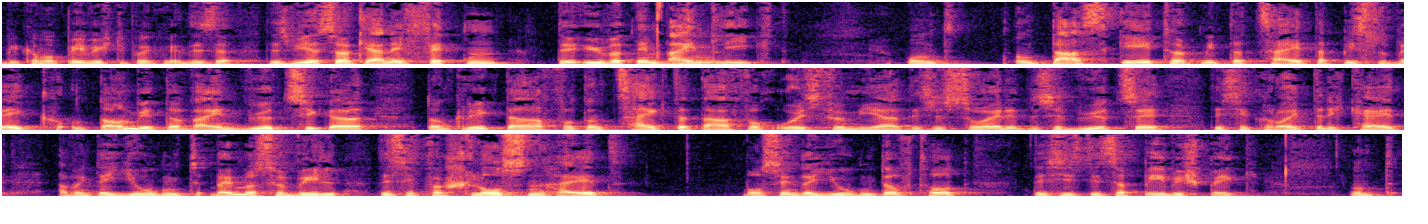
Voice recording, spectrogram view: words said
wie kann man Babyspeck, das ist, das ist wie so eine kleine Fetten, der über dem Wein mhm. liegt. Und, und das geht halt mit der Zeit ein bisschen weg und dann wird der Wein würziger, dann kriegt er einfach, dann zeigt er da einfach alles für mehr. Diese Säure, diese Würze, diese Kräuterigkeit. Aber in der Jugend, wenn man so will, diese Verschlossenheit, was er in der Jugend oft hat, das ist dieser Babyspeck. Und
